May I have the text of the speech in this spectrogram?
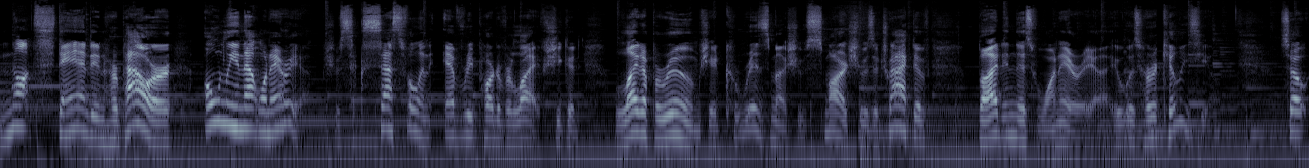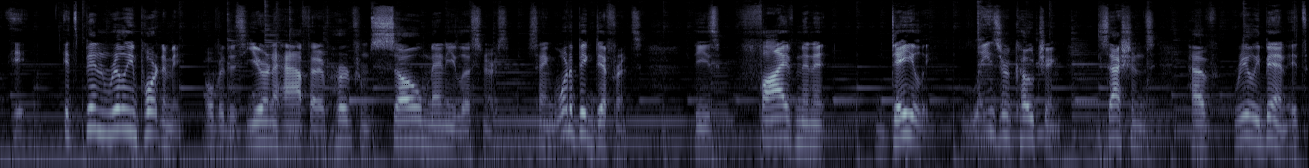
not stand in her power only in that one area. She was successful in every part of her life. She could light up a room, she had charisma, she was smart, she was attractive, but in this one area, it was her Achilles heel. So it, it's been really important to me over this year and a half that I've heard from so many listeners saying what a big difference these five minute daily laser coaching sessions have really been. It's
